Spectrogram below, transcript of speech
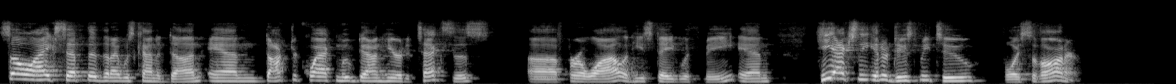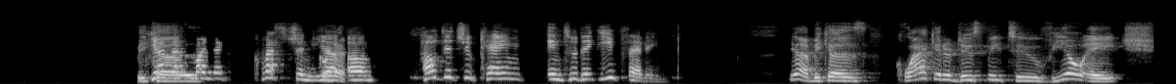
So I accepted that I was kind of done. And Dr. Quack moved down here to Texas uh, for a while, and he stayed with me. And he actually introduced me to Voice of Honor. Because, yeah, that's my next question here. Um, how did you came into the e setting. Yeah, because Quack introduced me to VOH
